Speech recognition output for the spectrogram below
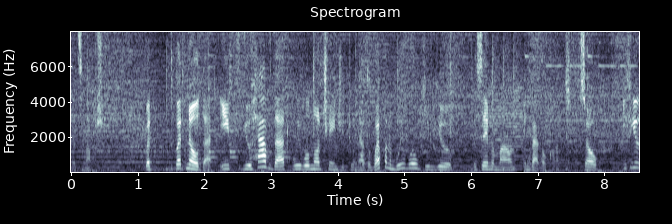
that's an option. But but know that if you have that, we will not change it to another weapon. We will give you the same amount in battle coins. So if you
